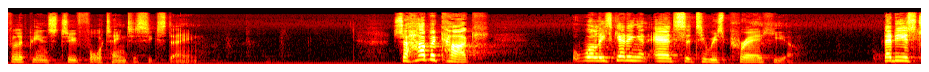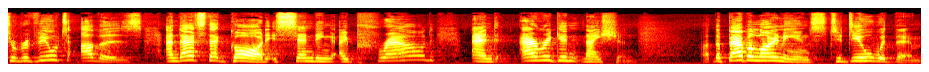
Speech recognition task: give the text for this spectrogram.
Philippians 2 14 to 16. So Habakkuk, well, he's getting an answer to his prayer here. That is to reveal to others, and that's that God is sending a proud and arrogant nation, uh, the Babylonians, to deal with them.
